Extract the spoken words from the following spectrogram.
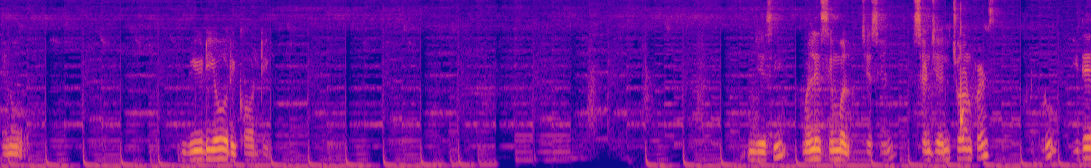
నేను వీడియో రికార్డింగ్. చేసి మళ్ళీ సింబల్ చేసేయండి. సెండ్ చేయండి. చూడండి ఫ్రెండ్స్ ఇప్పుడు ఇదే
